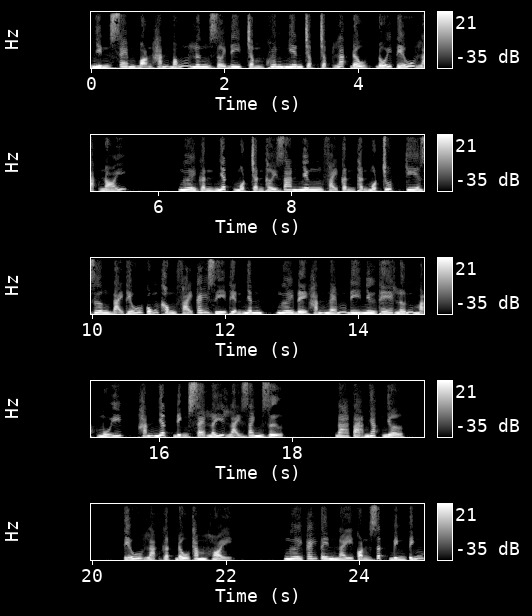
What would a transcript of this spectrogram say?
Nhìn xem bọn hắn bóng lưng rời đi trầm khuyên nhiên chập chập lắc đầu, đối tiếu lạc nói. Ngươi gần nhất một trận thời gian nhưng phải cẩn thận một chút, kia Dương Đại Thiếu cũng không phải cái gì thiện nhân, ngươi để hắn ném đi như thế lớn mặt mũi, hắn nhất định sẽ lấy lại danh dự đa tạ nhắc nhở. Tiếu lạc gật đầu thăm hỏi. Ngươi cái tên này còn rất bình tĩnh.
